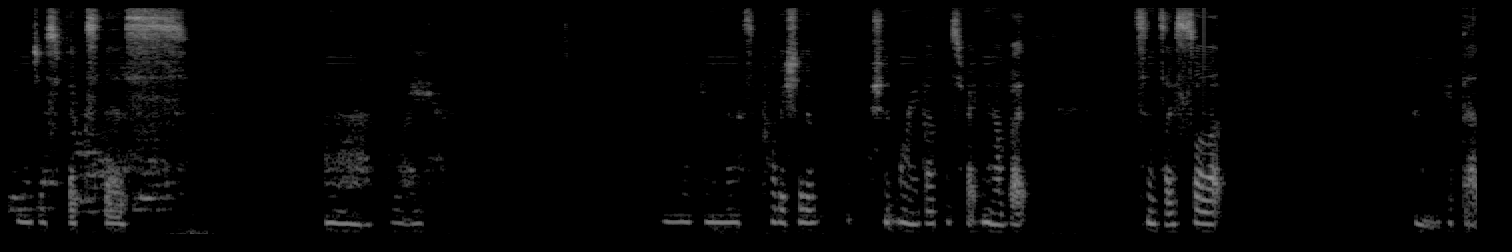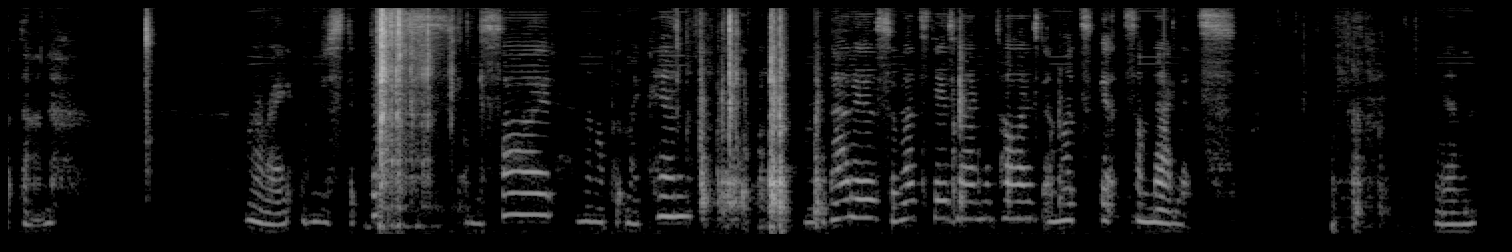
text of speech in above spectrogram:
Let me just fix this. Oh boy. I'm making a mess. Probably should have shouldn't worry about this right now, but since I saw it, I'm going to get that done. All right, let me just stick this on the side, and then I'll put my pin where that is, so that stays magnetized, and let's get some magnets. And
